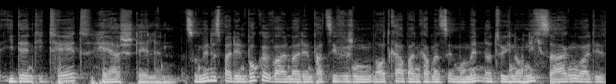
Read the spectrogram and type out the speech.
Identität herstellen. Zumindest bei den Buckelwalen, bei den pazifischen Nordkapern kann man es im Moment natürlich noch nicht sagen, weil die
